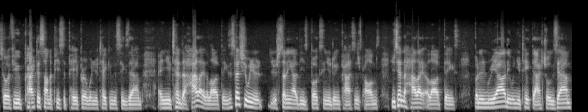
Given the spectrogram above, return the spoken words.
So if you practice on a piece of paper when you're taking this exam and you tend to highlight a lot of things, especially when you're you're studying out of these books and you're doing passage problems, you tend to highlight a lot of things. But in reality, when you take the actual exam,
